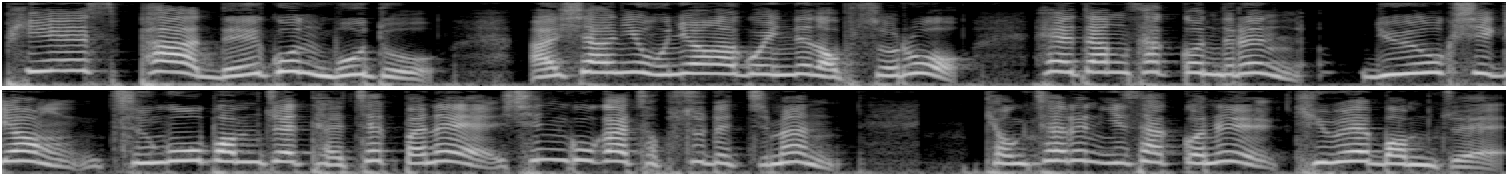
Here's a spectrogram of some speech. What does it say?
피해 스파 네곳 모두 아시안이 운영하고 있는 업소로 해당 사건들은 뉴욕시경 증오범죄 대책반에 신고가 접수됐지만 경찰은 이 사건을 기회범죄,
